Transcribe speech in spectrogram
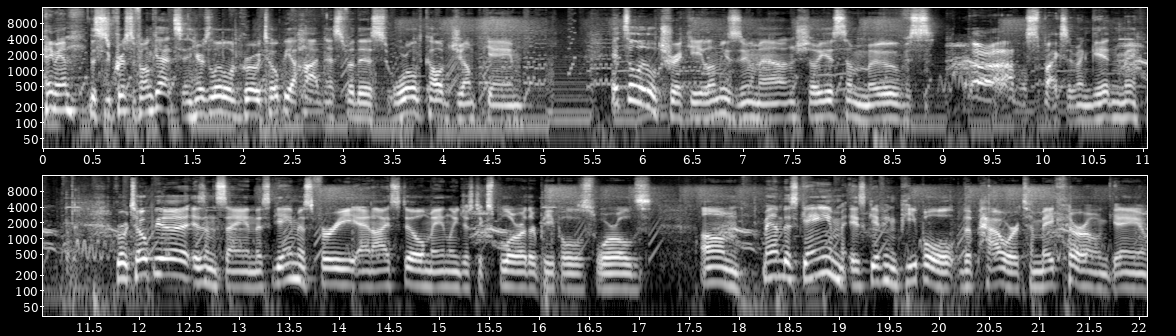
Hey man, this is Chris of PhoneCats, and here's a little Growtopia hotness for this world called Jump game. It's a little tricky. Let me zoom out and show you some moves. Ah, those spikes have been getting me. Growtopia is insane. This game is free, and I still mainly just explore other people's worlds. Um, man, this game is giving people the power to make their own game.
